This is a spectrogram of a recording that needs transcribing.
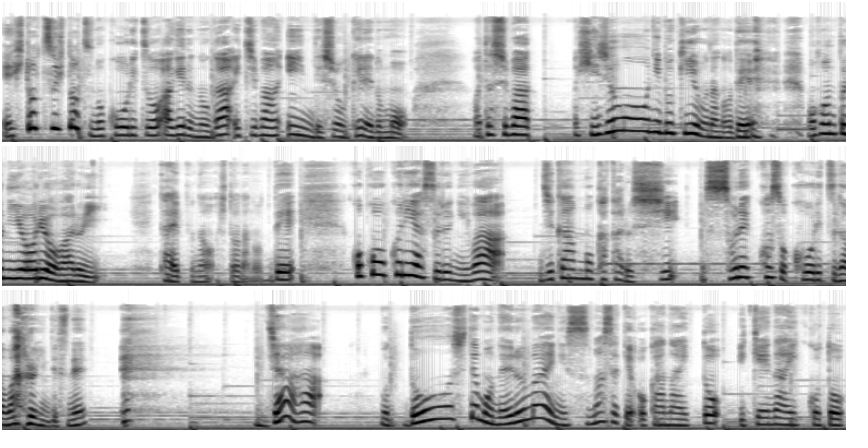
え一つ一つの効率を上げるのが一番いいんでしょうけれども私は非常に不器用なのでもう本当に容量悪いタイプの人なのでここをクリアするには時間もかかるしそれこそ効率が悪いんですね。じゃあもうどうしても寝る前に済ませておかないといけないこと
